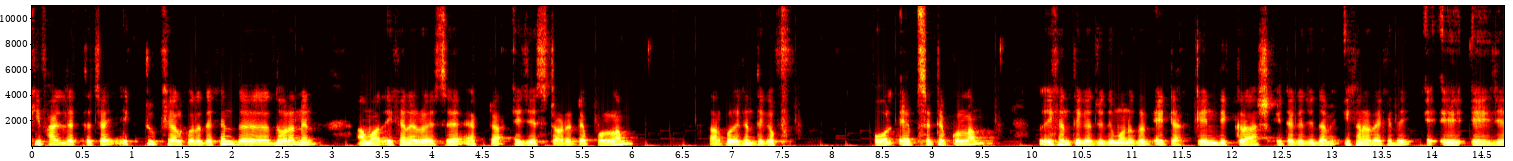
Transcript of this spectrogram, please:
কি ফাইল দেখতে চাই, একটু খেয়াল করে দেখেন ধরে নেন আমার এখানে রয়েছে একটা, এই যে স্টারে ট্যাপ করলাম, তারপর এখান থেকে অল অ্যাপসে ট্যাপ করলাম। তো এখান থেকে যদি মনে করেন এটা ক্যান্ডি ক্রাশ এটাকে যদি আমি এখানে রেখে দিই এই যে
